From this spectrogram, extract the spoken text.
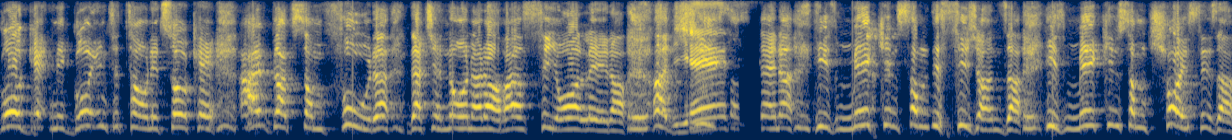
Go get me. Go into town. It's okay. I've got some food uh, that you know not of. I'll see you all later. Uh, yes. Jesus, and uh, he's making some decisions. Uh, he's making some choices. Uh,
